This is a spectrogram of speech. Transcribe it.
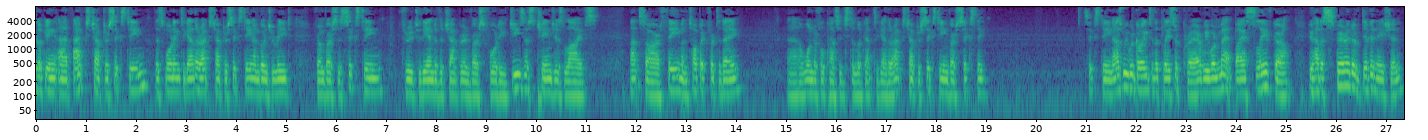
We're looking at Acts chapter 16 this morning together. Acts chapter 16. I'm going to read from verses 16 through to the end of the chapter in verse 40. Jesus changes lives. That's our theme and topic for today. Uh, a wonderful passage to look at together. Acts chapter 16 verse 60. 16. As we were going to the place of prayer, we were met by a slave girl who had a spirit of divination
